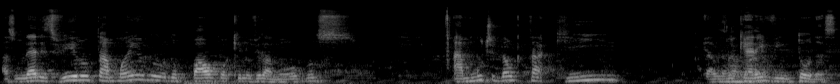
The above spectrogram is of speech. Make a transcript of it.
as mulheres viram o tamanho do, do palco aqui no Vila Lobos, a multidão que tá aqui, elas não querem vir todas.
